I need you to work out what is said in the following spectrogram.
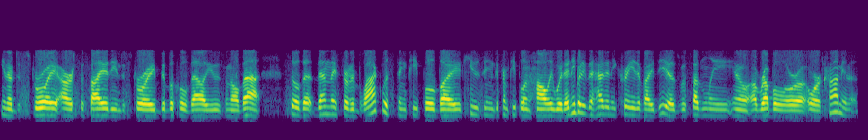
you know, destroy our society and destroy biblical values and all that. So that then they started blacklisting people by accusing different people in Hollywood. Anybody that had any creative ideas was suddenly, you know, a rebel or a, or a communist.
